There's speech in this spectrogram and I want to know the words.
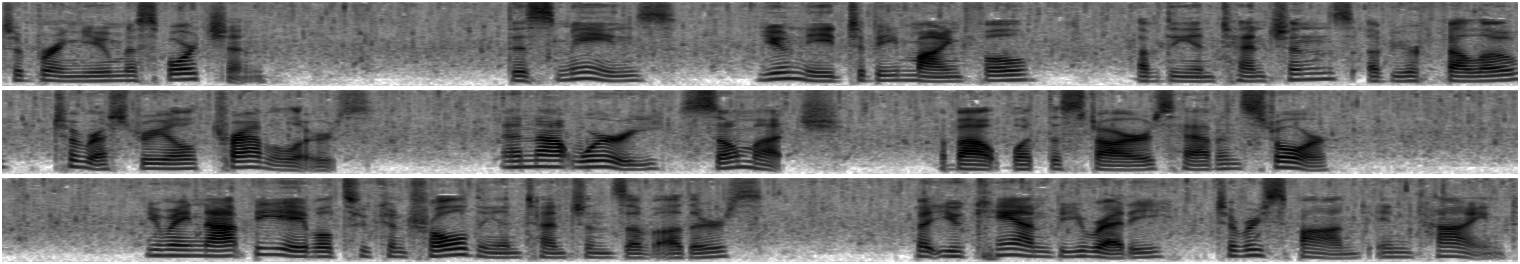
to bring you misfortune. This means you need to be mindful of the intentions of your fellow terrestrial travelers and not worry so much about what the stars have in store. You may not be able to control the intentions of others, but you can be ready to respond in kind.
